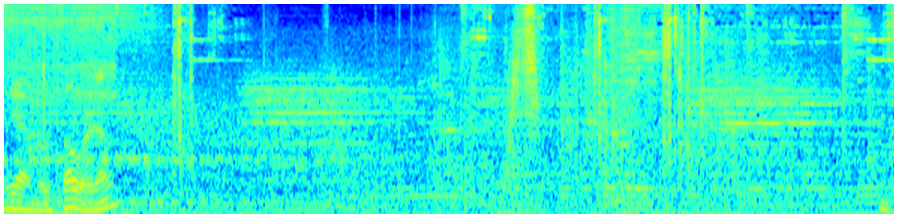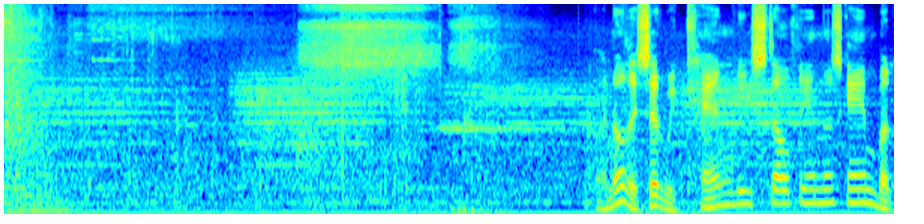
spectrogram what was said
We gotta move forward, huh? I know they said we can be stealthy in this game, but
